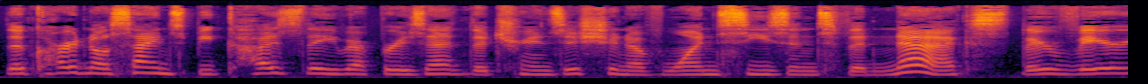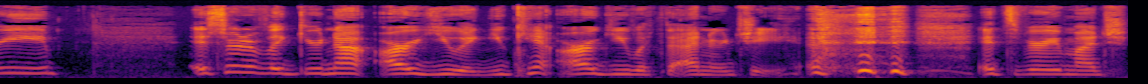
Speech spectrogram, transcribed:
the cardinal signs, because they represent the transition of one season to the next, they're very it's sort of like you're not arguing. You can't argue with the energy. it's very much,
